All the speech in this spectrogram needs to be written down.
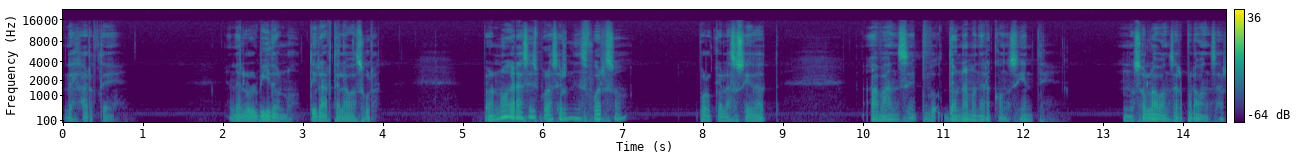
dejarte en el olvido, ¿no? Tirarte a la basura. Pero no, gracias por hacer un esfuerzo porque la sociedad avance de una manera consciente, no solo avanzar por avanzar.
